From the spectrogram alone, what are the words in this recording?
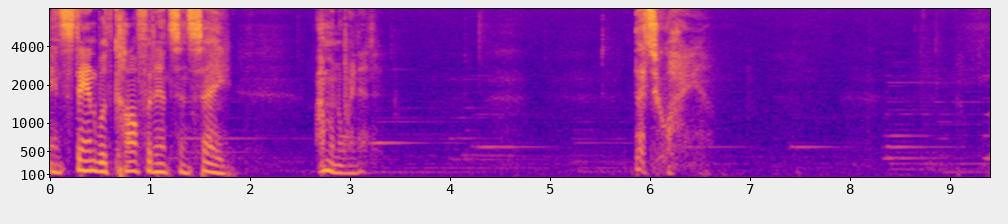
And stand with confidence and say, I'm anointed. That's who I am.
